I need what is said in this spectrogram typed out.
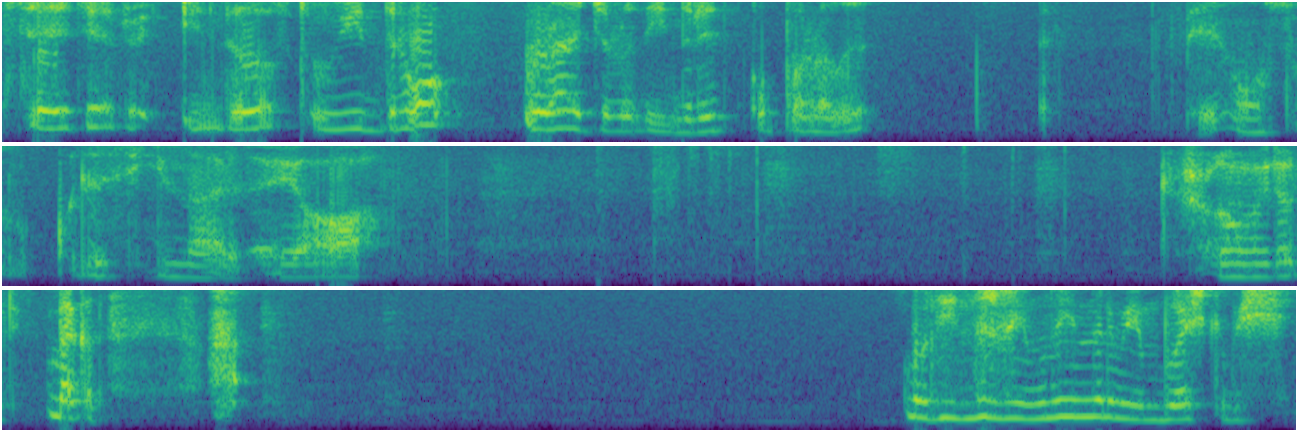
SCR Industry Withdraw Roger'ı da indirin. O paralı. Benim olsun klasiğim nerede ya? Bakın. Ha. Bunu indirmeyin, bunu indirmeyin. Bu başka bir şey.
